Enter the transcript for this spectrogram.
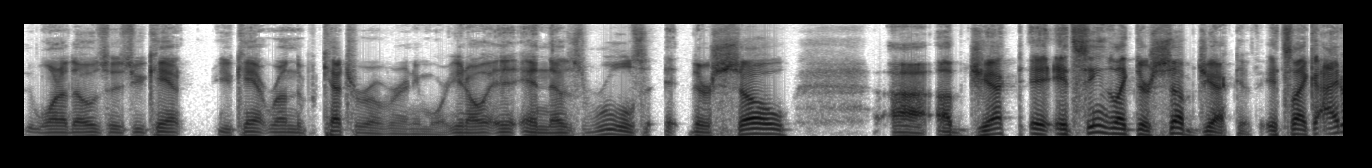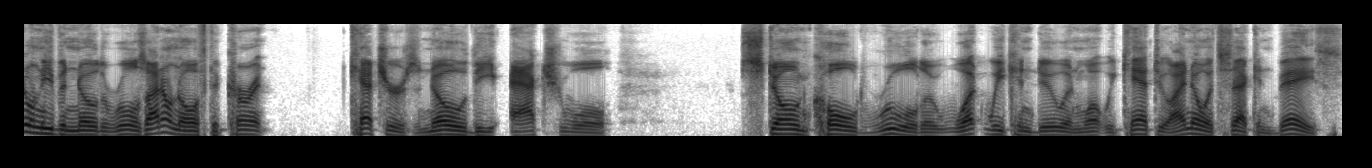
one of those is you can't you can't run the catcher over anymore. You know, and those rules they're so uh, object. It, seems like they're subjective. It's like I don't even know the rules. I don't know if the current catchers know the actual stone cold rule to what we can do and what we can't do. I know it's second base,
